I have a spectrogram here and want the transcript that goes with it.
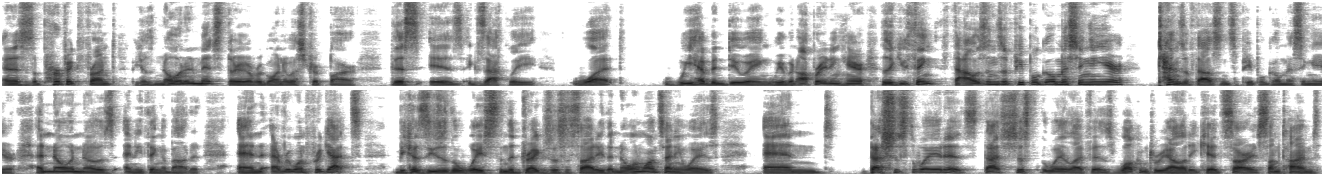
And this is a perfect front because no one admits they're ever going to a strip bar. This is exactly what we have been doing. We've been operating here. It's like you think thousands of people go missing a year? Tens of thousands of people go missing a year and no one knows anything about it. And everyone forgets because these are the wastes and the dregs of society that no one wants anyways. And that's just the way it is. That's just the way life is. Welcome to reality, kids. Sorry. Sometimes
